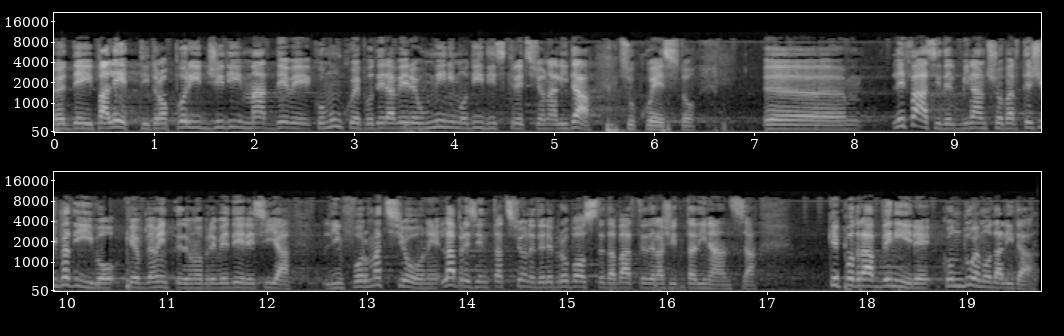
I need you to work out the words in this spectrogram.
eh, dei paletti troppo rigidi, ma deve comunque poter avere un minimo di discrezionalità su questo. Eh, le fasi del bilancio partecipativo, che ovviamente devono prevedere sia l'informazione, la presentazione delle proposte da parte della cittadinanza che potrà avvenire con due modalità.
